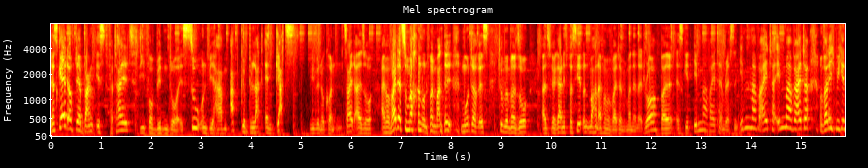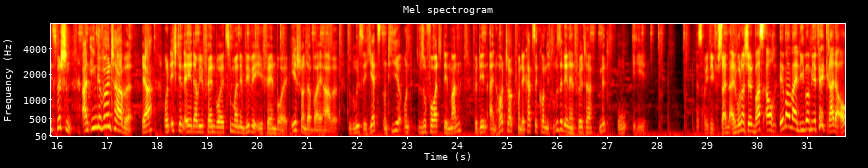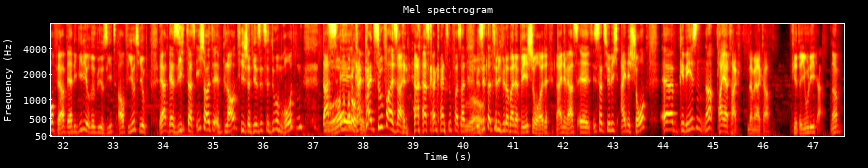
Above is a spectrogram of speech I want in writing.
Das Geld auf der Bank ist verteilt, die Forbidden Door ist zu und wir haben abgeblatt and guts, wie wir nur konnten. Zeit also, einfach weiterzumachen und wenn Monday Montag ist, tun wir mal so, als wäre gar nichts passiert und machen einfach mal weiter mit Monday Night Raw, weil es geht immer weiter im Wrestling. Immer weiter, immer weiter. Und weil ich mich inzwischen an ihn gewöhnt habe, ja, und ich den AEW-Fanboy zu meinem WWE-Fanboy eh schon dabei habe, begrüße ich jetzt und hier und sofort den Mann, für den ein Hotdog von der Katze kommt. Ich begrüße den Herrn Filter mit OE. Das habe ich nicht verstanden. Ein wunderschön, was auch immer, mein Lieber. Mir fällt gerade auf, ja, wer die Videoreview sieht auf YouTube, ja, der sieht, dass ich heute im blauen T-Shirt hier sitze, du im roten. Das äh, kann kein Zufall sein. Ja, das kann kein Zufall sein. Wow. Wir sind natürlich wieder bei der B-Show heute. Nein, im Ernst, äh, es ist natürlich eine Show äh, gewesen, ne? Feiertag in Amerika. 4. Juli, ja. ne?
